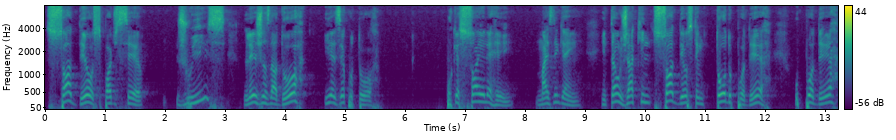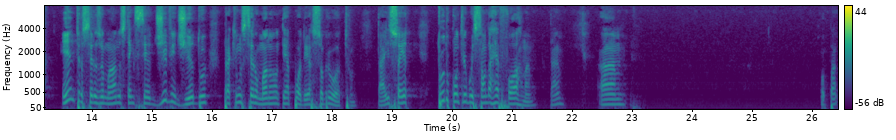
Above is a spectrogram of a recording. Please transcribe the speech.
Só Deus pode ser juiz, legislador e executor. Porque só ele é rei, mais ninguém. Então, já que só Deus tem todo o poder, o poder entre os seres humanos tem que ser dividido para que um ser humano não tenha poder sobre o outro. Tá? Isso aí tudo contribuição da reforma. Tá? Ah, opa.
